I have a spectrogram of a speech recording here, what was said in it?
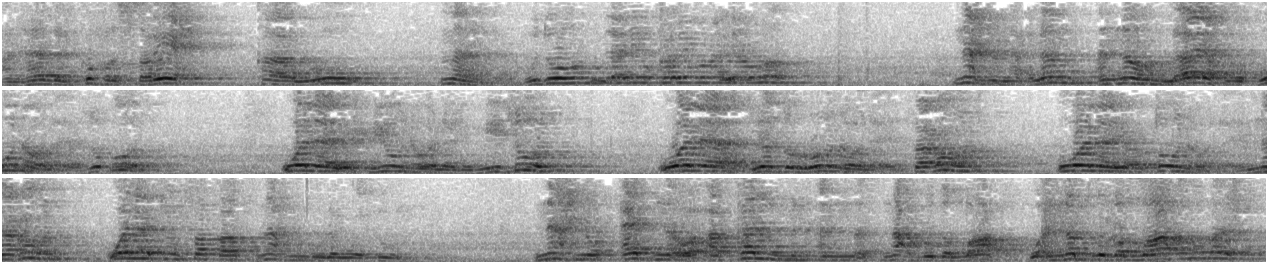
عن هذا الكفر الصريح قالوا ما نعبدهم لا ليقربنا إلى الله. نحن نعلم أنهم لا يخلقون ولا يرزقون. ولا يحيون ولا يميتون ولا يضرون ولا ينفعون ولا يعطون ولا يمنعون ولكن فقط نحن ملوثون. نحن أدنى وأقل من أن نعبد الله وأن نطلب الله مباشرة.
